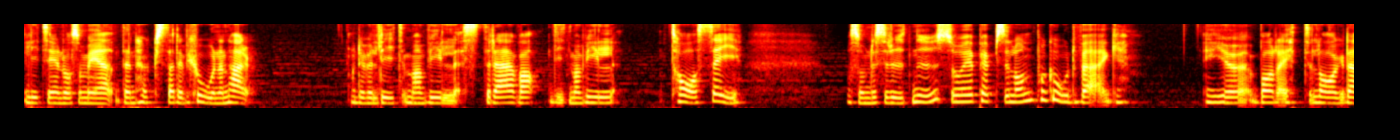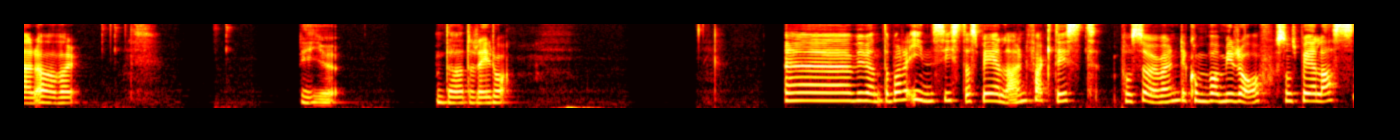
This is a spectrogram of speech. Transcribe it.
Elitserien då som är den högsta divisionen här. Och det är väl dit man vill sträva, dit man vill ta sig. Och som det ser ut nu så är Pepsilon på god väg. Det är ju bara ett lag där över. Det är ju Döda dig då. Uh, vi väntar bara in sista spelaren faktiskt på servern. Det kommer vara Mirage som spelas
